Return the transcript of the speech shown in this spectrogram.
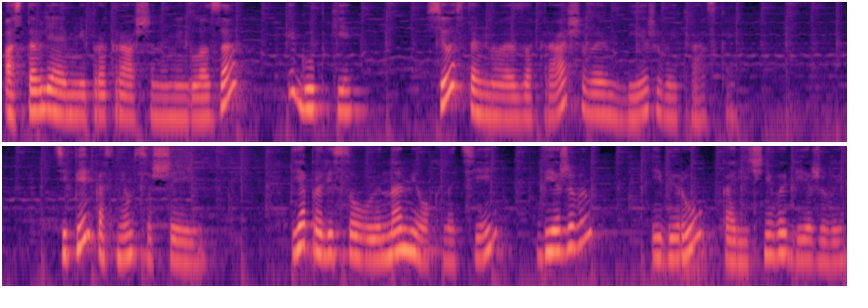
Оставляем непрокрашенными глаза и губки. Все остальное закрашиваем бежевой краской. Теперь коснемся шеи. Я прорисовываю намек на тень бежевым и беру коричнево-бежевый.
